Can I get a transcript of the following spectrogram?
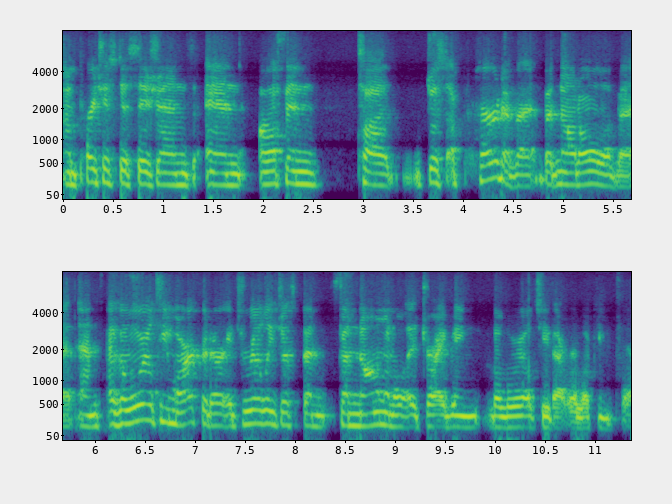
um, purchase decisions, and often to just a part of it, but not all of it. And as a loyalty marketer, it's really just been phenomenal at driving the loyalty that we're looking for.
